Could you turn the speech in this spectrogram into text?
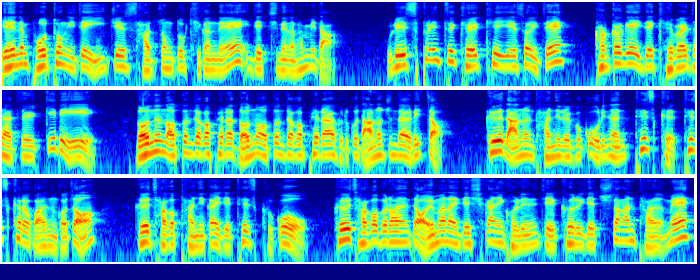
얘는 보통 이제 2주에서 4주 정도 기간 내에 이제 진행을 합니다. 우리 스프린트 계획 회의에서 이제 각각의 이제 개발자들끼리 너는 어떤 작업해라, 너는 어떤 작업해라, 그리고 나눠준다 그랬죠. 그 나눈 단위를 보고 우리는 태스크, 태스크라고 하는 거죠. 그 작업 단위가 이제 태스크고 그 작업을 하는데 얼마나 이제 시간이 걸리는지 그걸 이제 추정한 다음에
